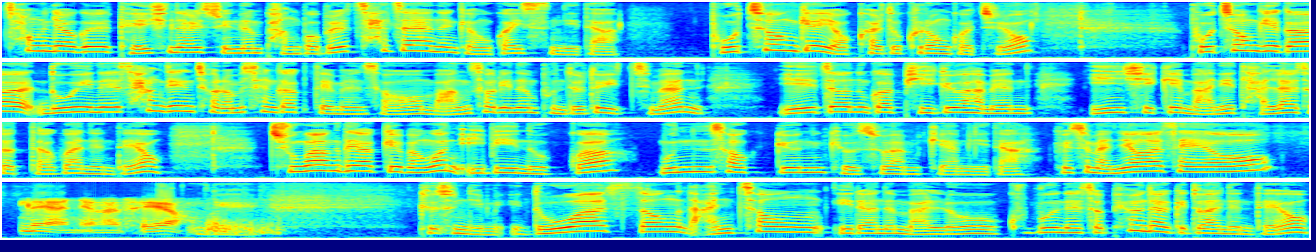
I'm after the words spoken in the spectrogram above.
청력을 대신할 수 있는 방법을 찾아야 하는 경우가 있습니다. 보청기의 역할도 그런 거죠. 보청기가 노인의 상징처럼 생각되면서 망설이는 분들도 있지만 예전과 비교하면 인식이 많이 달라졌다고 하는데요. 중앙대학교 병원 이비인후과 문석균 교수와 함께 합니다. 교수님 안녕하세요. 네, 안녕하세요. 네. 교수님, 노화성 난청이라는 말로 구분해서 표현하기도 하는데요.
